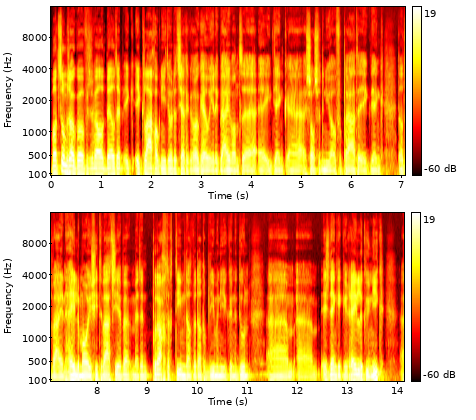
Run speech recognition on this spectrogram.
Wat soms ook over ze wel het beeld heb. Ik, ik klaag ook niet hoor, dat zeg ik er ook heel eerlijk bij. Want uh, ik denk, uh, zoals we er nu over praten, ik denk dat wij een hele mooie situatie hebben. Met een prachtig team dat we dat op die manier kunnen doen. Um, um, is denk ik redelijk uniek. Uh,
